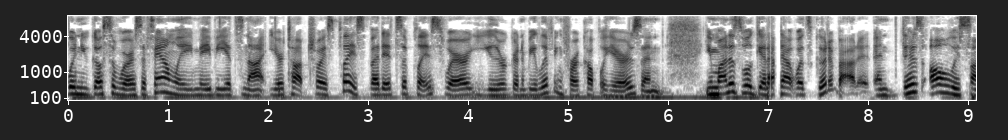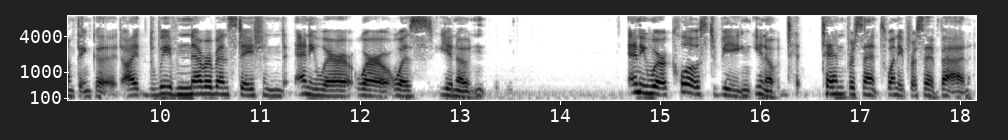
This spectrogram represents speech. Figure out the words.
when you go somewhere as a family, maybe it's not your top choice place, but it's a place where you're going to be living for a couple years and you might as well get out what's good about it. And there's always something good. I, we've never been stationed anywhere where it was, you know, anywhere close to being, you know, t- 10%, 20% bad.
